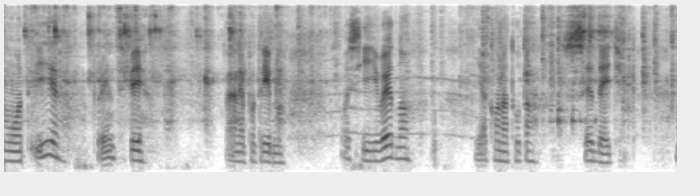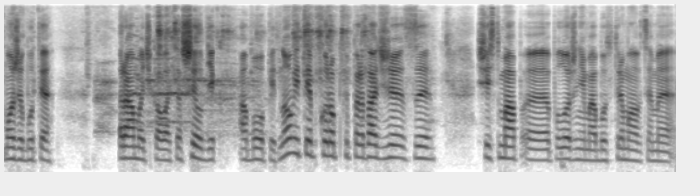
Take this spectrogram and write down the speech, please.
От, і, в принципі, це не потрібно. Ось її видно, як вона тут сидить. Може бути рамочка, оця шилдік або під новий тип коробки передач з шістьма е, положеннями, або з трьома цими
